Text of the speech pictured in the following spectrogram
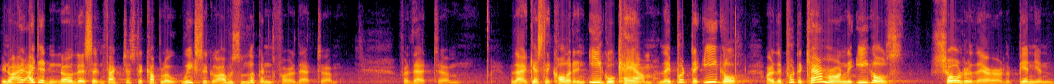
You know, I, I didn't know this. In fact, just a couple of weeks ago, I was looking for that, um, for that, um, I guess they call it an eagle cam. They put the eagle, or they put the camera on the eagle's shoulder there, or the pinion,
